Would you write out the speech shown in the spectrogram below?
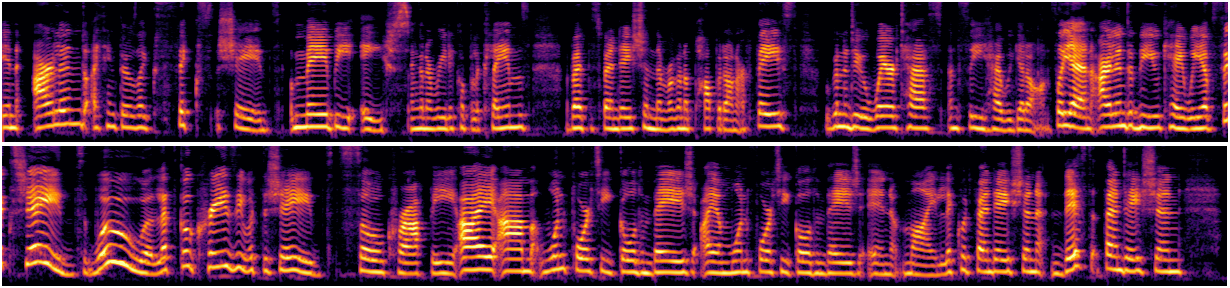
in Ireland, I think there's like six shades, maybe eight. I'm to read a couple of claims about this foundation, then we're to pop it on our face. We're to do a wear test and see how we get on. So yeah, in Ireland and the UK, we have six shades. Woo! Let's go crazy with the shades. So crappy. I am 140 Golden Beige. I am 140 Golden Beige in my liquid foundation. This foundation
